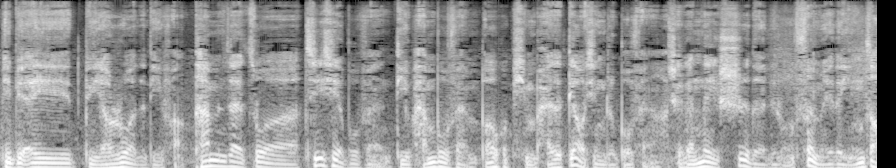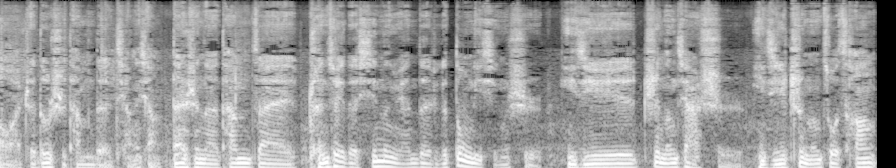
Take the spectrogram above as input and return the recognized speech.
BBA 比较弱的地方。他们在做机械部分、底盘部分，包括品牌的调性这部分啊，这个内饰的这种氛围的营造啊，这都是他们的强项。但是呢，他们在纯粹的新能源的这个动力形式，以及智能驾驶，以及智能座舱，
